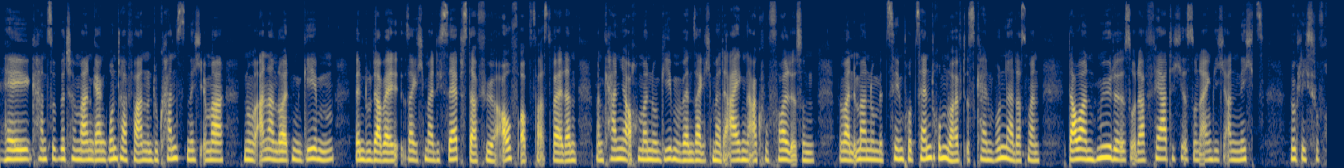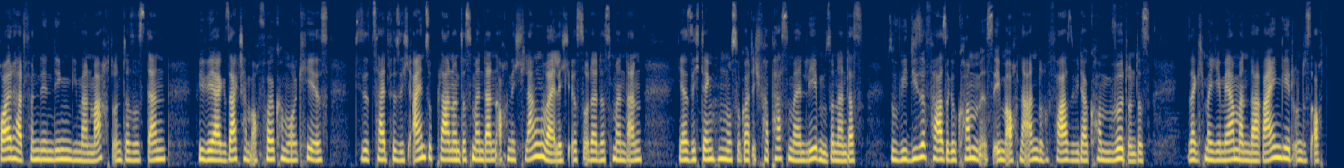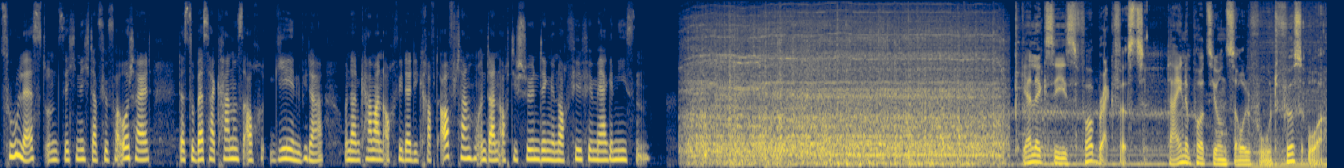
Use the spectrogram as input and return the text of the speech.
hey, kannst du bitte mal einen Gang runterfahren? Und du kannst nicht immer nur anderen Leuten geben, wenn du dabei, sag ich mal, dich selbst dafür aufopferst, weil dann, man kann ja auch immer nur geben, wenn, sag ich mal, der eigene Akku voll ist. Und wenn man immer nur mit zehn Prozent rumläuft, ist kein Wunder, dass man dauernd müde ist oder fertig ist und eigentlich an nichts wirklich so Freude hat von den Dingen, die man macht. Und dass es dann, wie wir ja gesagt haben, auch vollkommen okay ist, diese Zeit für sich einzuplanen und dass man dann auch nicht langweilig ist oder dass man dann ja sich denken muss, oh Gott, ich verpasse mein Leben, sondern dass so wie diese Phase gekommen ist, eben auch eine andere Phase wieder kommen wird und das sag ich mal, je mehr man da reingeht und es auch zulässt und sich nicht dafür verurteilt, desto besser kann es auch gehen wieder. Und dann kann man auch wieder die Kraft auftanken und dann auch die schönen Dinge noch viel, viel mehr genießen. Galaxies for Breakfast. Deine Portion Soul Food fürs Ohr.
